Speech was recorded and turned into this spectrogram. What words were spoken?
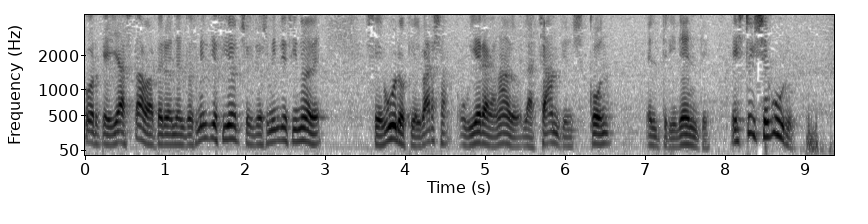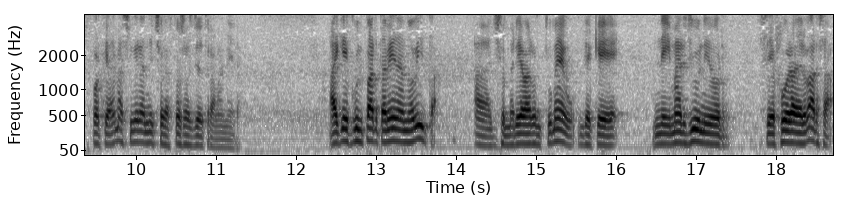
porque ya estaba, pero en el 2018 y 2019, seguro que el Barça hubiera ganado la Champions con el tridente. Estoy seguro, porque además hubieran hecho las cosas de otra manera. Hay que culpar también a Novita, a José María Bartomeu, de que Neymar Jr se fuera del Barça,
